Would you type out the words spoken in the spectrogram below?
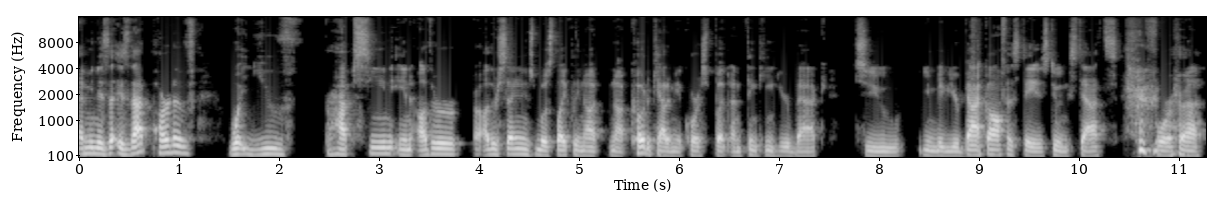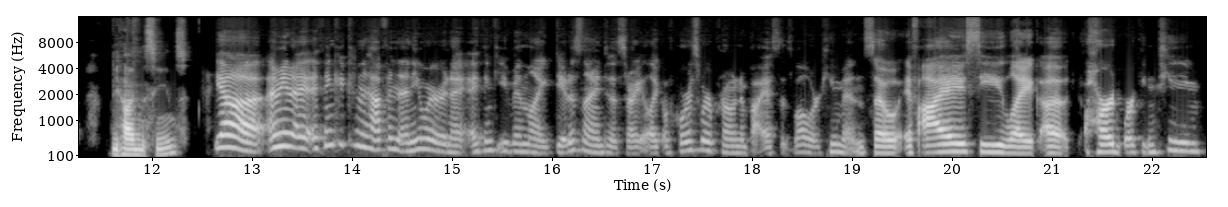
I mean, is is that part of what you've perhaps seen in other other settings? Most likely not not Codecademy, of course, but I'm thinking here back to you know, maybe your back office days doing stats for uh, behind the scenes. Yeah, I mean, I, I, think it can happen anywhere, and I, I, think even like data scientists, right? Like, of course, we're prone to bias as well. We're human, so if I see like a hardworking team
